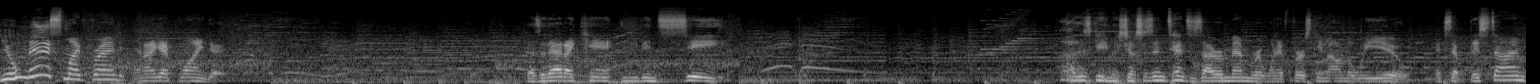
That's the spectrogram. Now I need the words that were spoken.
You miss, my friend! And I get blinded. Because of that, I can't even see. Oh, this game is just as intense as I remember it when it first came out on the Wii U. Except this time,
